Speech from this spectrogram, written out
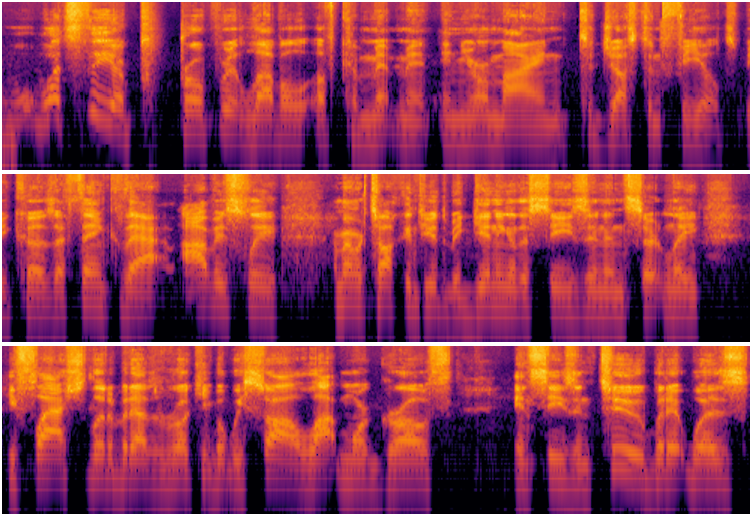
What's the appropriate level of commitment in your mind to Justin Fields? Because I think that obviously, I remember talking to you at the beginning of the season, and certainly he flashed a little bit as a rookie, but we saw a lot more growth in season two. But it was,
